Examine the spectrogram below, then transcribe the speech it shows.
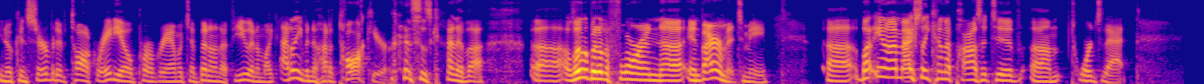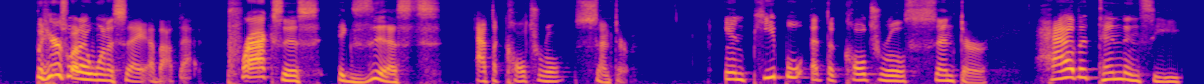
you know, conservative talk radio program, which I've been on a few, and I'm like, I don't even know how to talk here. this is kind of a uh, a little bit of a foreign uh, environment to me. Uh, but you know, I'm actually kind of positive um, towards that. But here's what I want to say about that: Praxis exists at the cultural center, and people at the cultural center have a tendency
